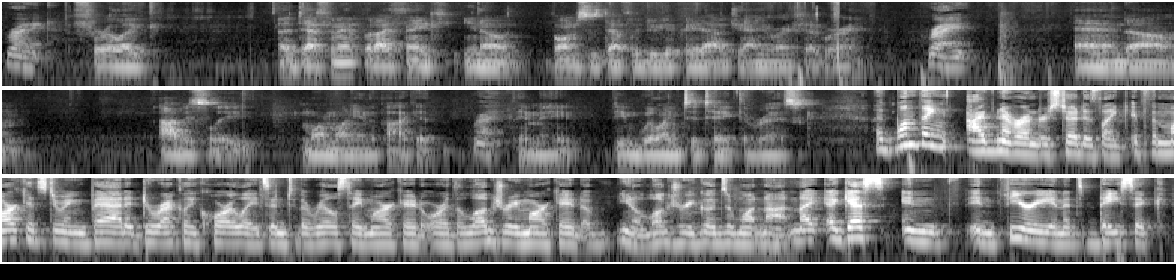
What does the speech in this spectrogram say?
right. for like a definite, but I think you know bonuses definitely do get paid out January, February, Right. and um, obviously more money in the pocket. Right. They may be willing to take the risk. Like one thing I've never understood is like if the market's doing bad, it directly correlates into the real estate market or the luxury market of you know luxury goods and whatnot. And I, I guess in in theory, in its basic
